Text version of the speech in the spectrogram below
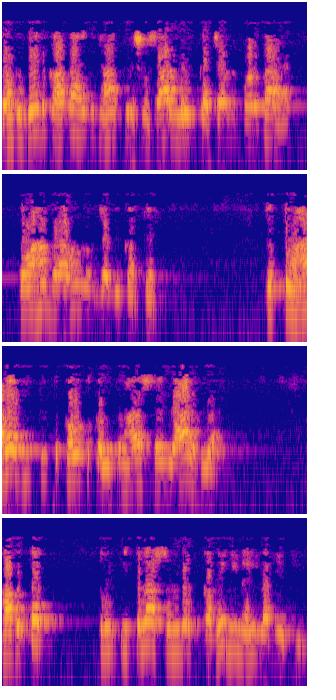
क्योंकि वेद कहता है कि जहाँ कृष्णसार मृग का चरण पड़ता है तो वहाँ ब्राह्मण लोग यज्ञ करते हैं। तो तुम्हारा भी कृत कौतुकम, तुम्हारा श्रृंगार हुआ है। अब तक तुम इतना सुंदर कभी भी नहीं लगी थी।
